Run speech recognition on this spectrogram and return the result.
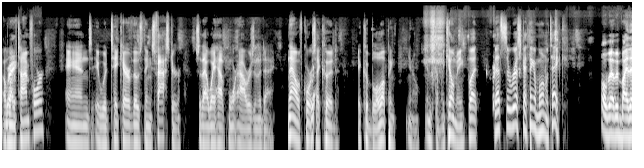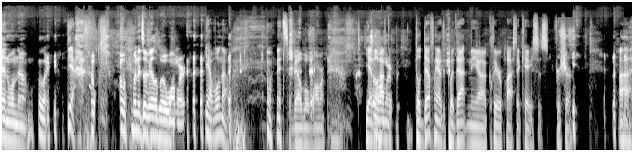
a lot of time for, and it would take care of those things faster, so that way I have more hours in the day. Now, of course, I could it could blow up and you know instantly kill me, but that's the risk I think I'm willing to take. Oh, but by then we'll know. Like, Yeah, when it's available at Walmart. yeah, we'll know when it's available at Walmart. Yeah, they'll have to. They'll definitely have to put that in the uh, clear plastic cases for sure. uh,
